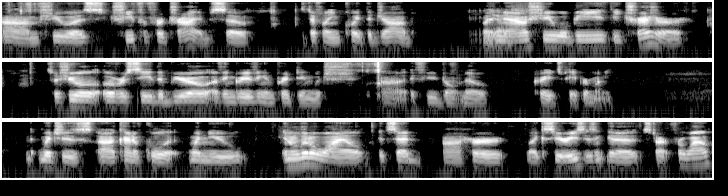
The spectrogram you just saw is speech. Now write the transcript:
um, she was chief of her tribe. So it's definitely quite the job. But Yes. now she will be the treasurer. So she will oversee the Bureau of Engraving and Printing, which, uh, if you don't know, creates paper money. Which is uh, kind of cool. When you, in a little while, it said uh, her like series isn't gonna start for a while,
